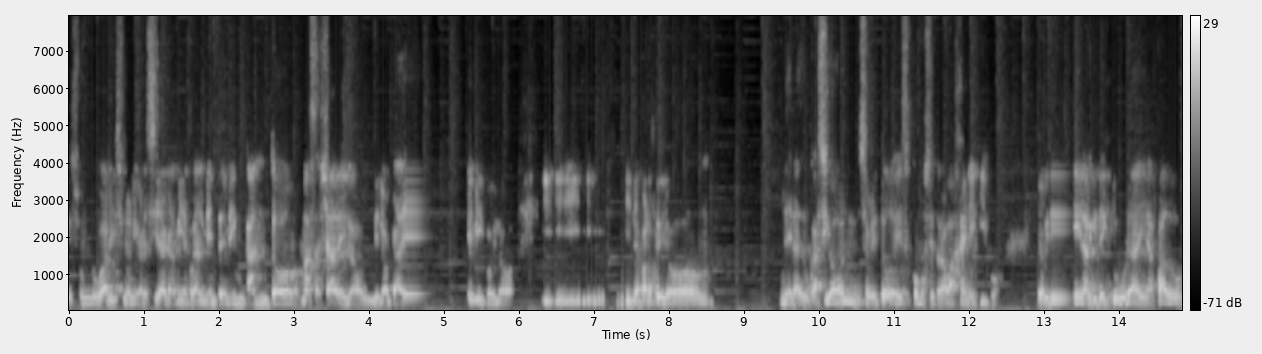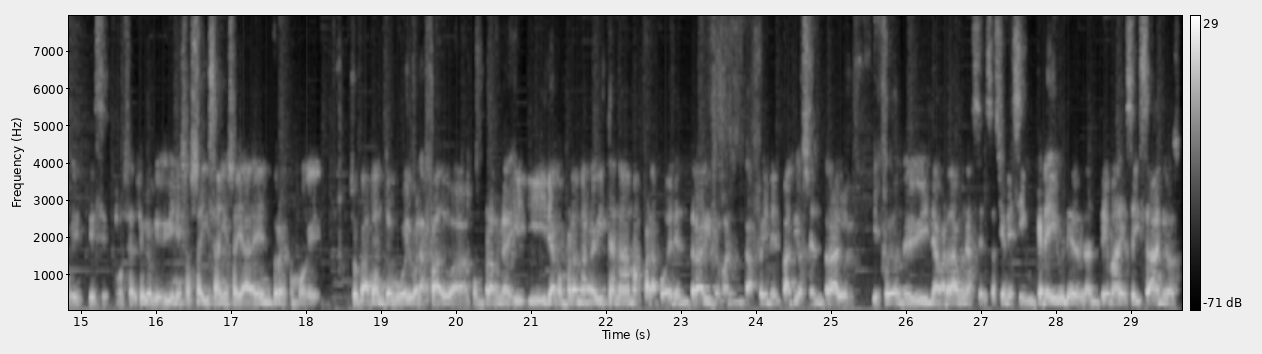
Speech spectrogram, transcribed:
es un lugar y es una universidad que a mí realmente me encantó, más allá de lo, académico y, lo, y, la parte de, lo, de la educación, sobre todo es cómo se trabaja en equipo. lo que tiene la arquitectura y la FADU, es, o sea, yo lo que viví en esos seis años ahí adentro es como que yo cada tanto vuelvo a la FADU a comprarme y, ir a comprarme revistas nada más para poder entrar y tomar un café en el patio central, que fue donde viví, la verdad, unas sensaciones increíbles durante más de seis años.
